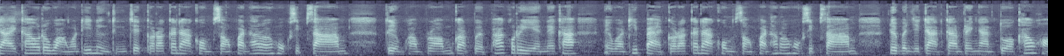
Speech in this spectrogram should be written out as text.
ย้ายเข้าระหว่างวันที่1-7กรกฎาคม 2563 เตรียมความพร้อมก่อนเปิดภาคเรียนนะคะในวันที่ 8 กรกฎาคม 2563 โดยบรรยากาศการรายงานตัวเข้าหอ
